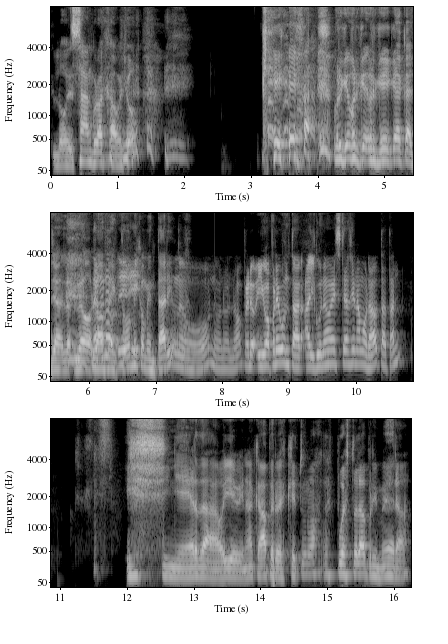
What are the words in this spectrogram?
lo, desangro acá, yo. ¿Por qué? ¿Por qué? ¿Por qué queda callado? ¿Lo, lo, No, lo no, no, afectó eh, mi eh, comentario? No, no, no, no. Pero iba a preguntar, ¿alguna vez te has enamorado, Tatán? Ish, mierda, oye, ven acá, pero es que tú no has respuesto la primera.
